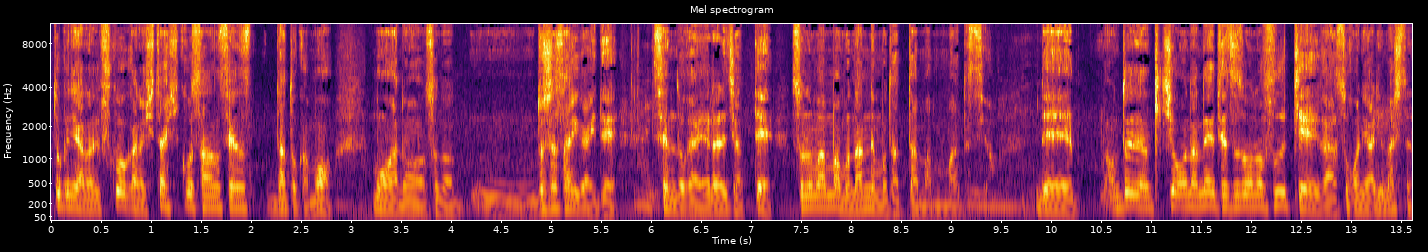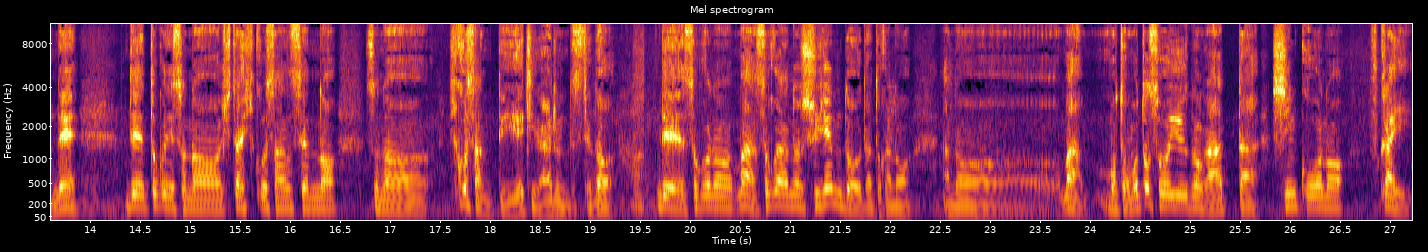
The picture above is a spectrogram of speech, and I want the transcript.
特にあの福岡の日田彦山線だとかももうあのそのうん土砂災害ではい。線路がやられちゃってそのまんまもう何年も経ったまんまですよ、で本当に貴重なね鉄道の風景がそこにありましてね、で特にその北彦山線のその彦山っていう駅があるんですけど、でそこのまあそこはあの修験道だとかのあのまあもともとそういうのがあった信仰の深い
